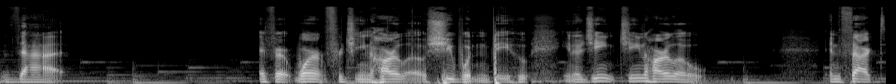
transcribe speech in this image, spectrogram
that if it weren't for Jean Harlow, she wouldn't be who you know Jean Jean Harlow in fact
